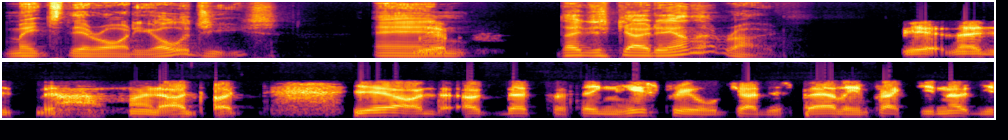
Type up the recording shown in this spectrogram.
meets their ideologies, and Yep. they just go down that road. Yeah, they, mate, I, I, yeah, I, I, that's the thing. History will judge us badly. In fact, you know, you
